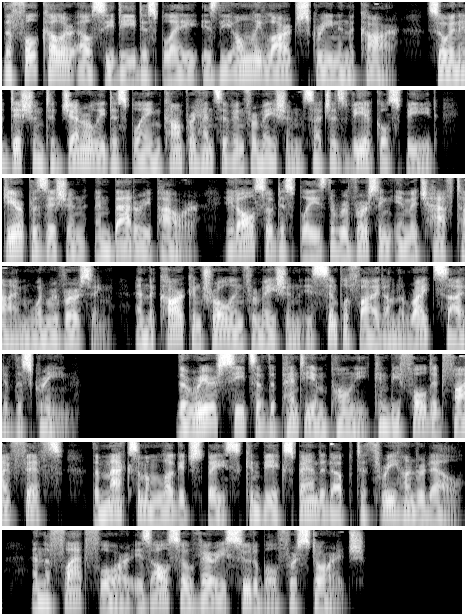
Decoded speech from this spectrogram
The full-color LCD display is the only large screen in the car, so in addition to generally displaying comprehensive information such as vehicle speed, gear position and battery power, it also displays the reversing image half-time when reversing, and the car control information is simplified on the right side of the screen. The rear seats of the Pentium Pony can be folded 5 fifths, the maximum luggage space can be expanded up to 300L, and the flat floor is also very suitable for storage.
